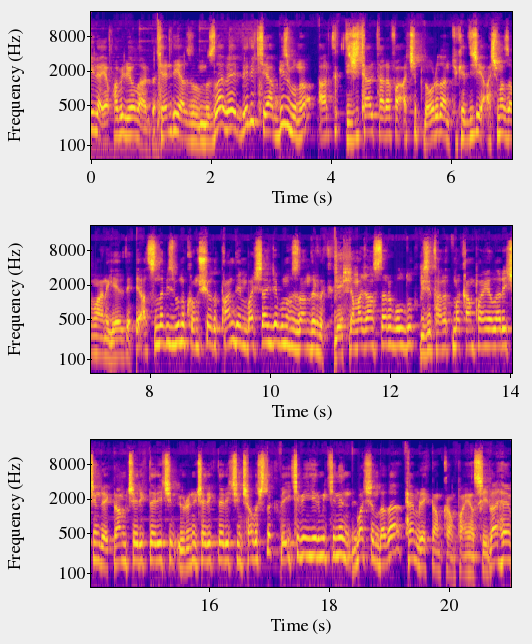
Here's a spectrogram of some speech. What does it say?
bilgiyle yapabiliyorlardı. Kendi yazılımımızla ve dedik ya biz bunu artık dijital tarafa açıp doğrudan tüketiciye açma zamanı geldi. E aslında biz bunu konuşuyorduk. Pandemi başlayınca bunu hızlandırdık. Reklam ajansları bulduk. Bizi tanıtma kampanyaları için, reklam içerikleri için, ürün içerikleri için çalıştık ve 2022'nin başında da hem reklam kampanyasıyla hem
